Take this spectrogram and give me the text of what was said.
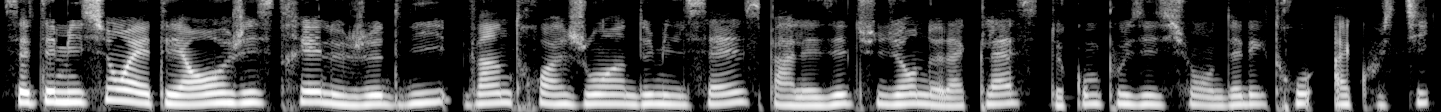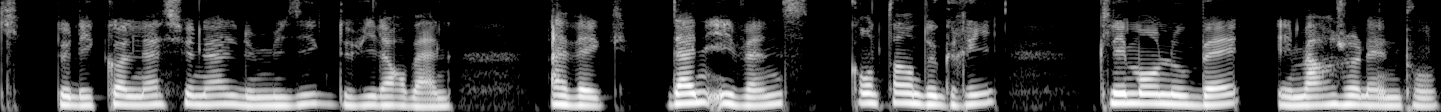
Cette émission a été enregistrée le jeudi 23 juin 2016 par les étudiants de la classe de composition d'électroacoustique de l'École nationale de musique de Villeurbanne, avec Dan Evans, Quentin Degris, Clément Lobet et Marjolaine Pont.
